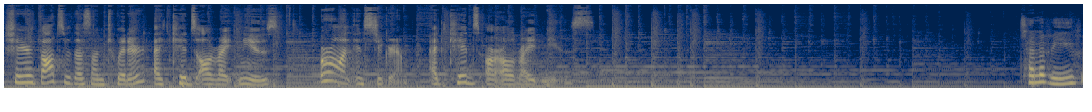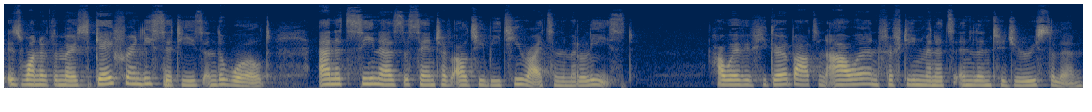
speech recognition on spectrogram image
Share your thoughts with us on Twitter at Kids All Right News or on Instagram at Kids Are All Right News. Tel Aviv is one of the most gay friendly cities in the world and it's seen as the center of LGBT rights in the Middle East. However, if you go about an hour and 15 minutes inland to Jerusalem,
